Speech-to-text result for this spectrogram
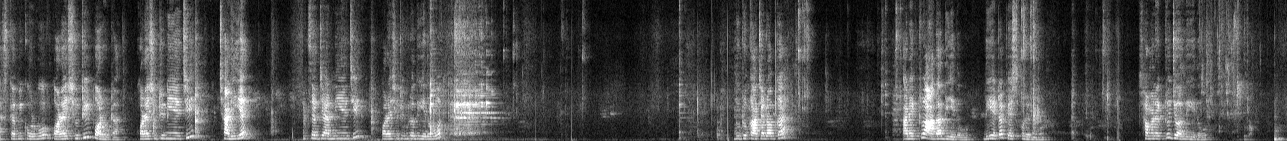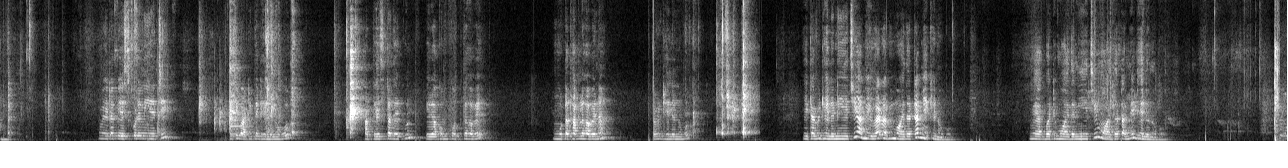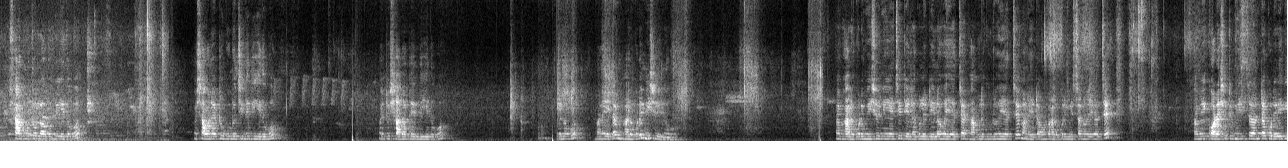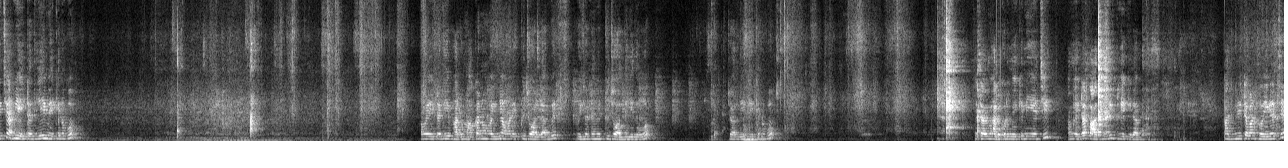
আজকে আমি করব কড়াইশুঁটি পরোটা। কড়াইশুঁটি নিয়েছি, ছাড়িয়ে মিক্সার জার নিয়েছি, কড়াইশুঁটিগুলো দিয়ে দেবো। দুটো কাঁচা লঙ্কা আর একটু আদা দিয়ে দেবো। দিয়ে এটা পেস্ট করে নেব। সামান্য একটু জল দিয়ে দেবো। আমি এটা পেস্ট করে নিয়েছি। একটু বাটিতে ঢেলে নেব। আর পেস্টটা দেখুন, এরকম করতে হবে। মোটা থাকলে হবে না। আমি ঢেলে নেব। এটা আমি ঢেলে নিয়েছি। আমি এবার আমি ময়দাটা মেখে নেব। আমি এক বাটি ময়দা নিয়েছি। ময়দাটা আমি ঢেলে নেব। স্বাদ মতো লবণ দিয়ে দেবো। সামান্য একটু গুঁড়ো চিনি দিয়ে দেবো। একটু সাদা তেল দিয়ে দেবো। নেব মানে এটা ভালো করে মিশিয়ে নেব। আমি ভালো করে মিশিয়ে নিয়েছি, ডেলা করলে ডেলা হয়ে যাচ্ছে আর ভাগলে গুঁড়ো হয়ে যাচ্ছে মানে এটা আমার ভালো করে মেশানো হয়ে যাচ্ছে আমি কড়াশুটির মিশ্রণটা করে রেখেছি, আমি এইটা দিয়েই মেখে নেব। আমার এটা দিয়ে ভালো মাখানো হয়নি, আমার একটু জল লাগবে, ওই জন্য আমি একটু জল দিয়ে দেবো। জল দিয়ে মেখে নেব। এটা আমি ভালো করে মেখে নিয়েছি, আমি এটা পাঁচ মিনিট ঢেকে রাখব। পাঁচ মিনিট আমার হয়ে গেছে।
